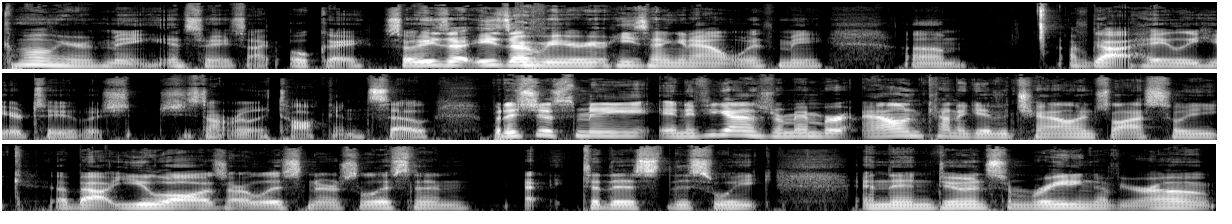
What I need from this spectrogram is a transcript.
come over here with me." And so he's like, "Okay." So he's he's over here, he's hanging out with me. Um, I've got Haley here too, but she, she's not really talking. So, but it's just me. And if you guys remember, Alan kind of gave a challenge last week about you all as our listeners listening to this this week, and then doing some reading of your own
